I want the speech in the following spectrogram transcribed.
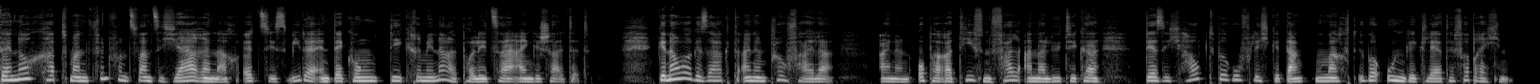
Dennoch hat man 25 Jahre nach Ötzis Wiederentdeckung die Kriminalpolizei eingeschaltet. Genauer gesagt einen Profiler, einen operativen Fallanalytiker, der sich hauptberuflich Gedanken macht über ungeklärte Verbrechen.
